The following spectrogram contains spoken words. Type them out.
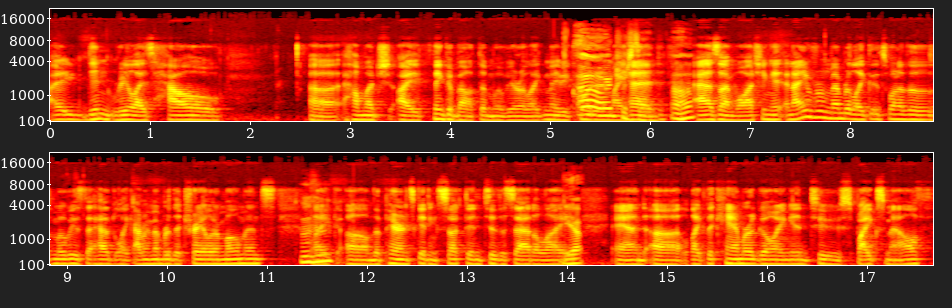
I didn't realize how uh, how much I think about the movie, or like maybe quote Oh, it in my head Uh-huh. as I'm watching it. And I even remember like it's one of those movies that had like I remember the trailer moments, Mm-hmm. like um, the parents getting sucked into the satellite, Yep. and uh, like the camera going into Spike's mouth.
